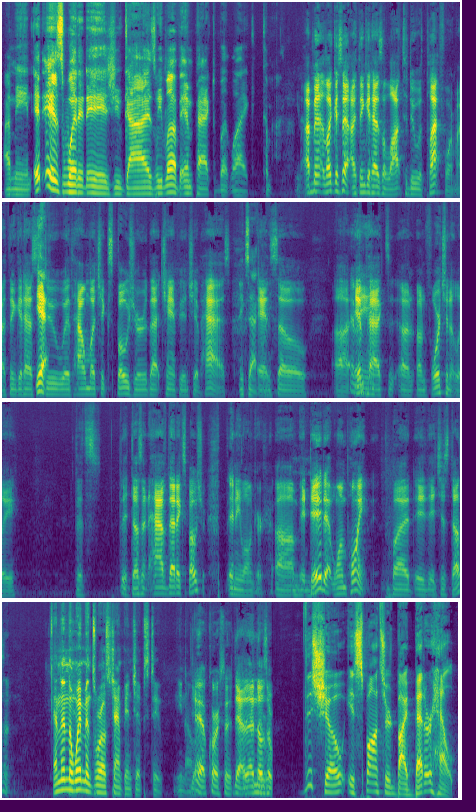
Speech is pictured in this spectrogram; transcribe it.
I mean, it is what it is, you guys. We love Impact, but like, come on. You know? I mean, like I said, I think it has a lot to do with platform. I think it has to Yeah. do with how much exposure that championship has. Exactly. And so, uh, mean- Impact, uh, unfortunately, it's it doesn't have that exposure any longer. Um, Mm-hmm. It did at one point, but it, it just doesn't. And then the women's world championships too. You know. Yeah, of course. It, Yeah, and those are This show is sponsored by BetterHelp.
